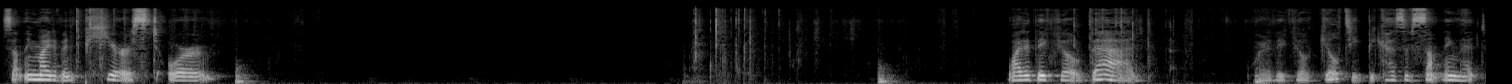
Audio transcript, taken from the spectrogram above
Something might have been pierced or Why did they feel bad? Why did they feel guilty? Because of something that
